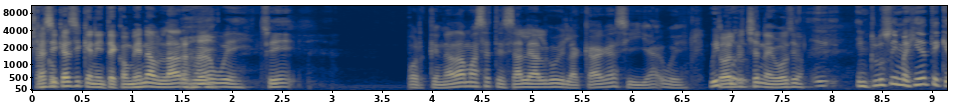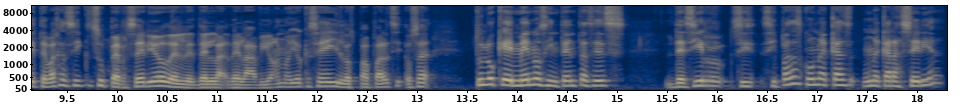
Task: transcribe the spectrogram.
O sea, Casi, como- casi que ni te conviene hablar, Ajá, güey. güey. Sí. Porque nada más se te sale algo y la cagas y ya, güey. Güey, Todo el pues- pinche negocio. Incluso imagínate que te bajas así súper serio del, del- del avión o yo qué sé, y los paparazzi. O sea, tú lo que menos intentas es decir, si, si pasas con una, una cara seria,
